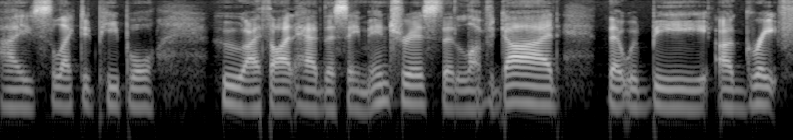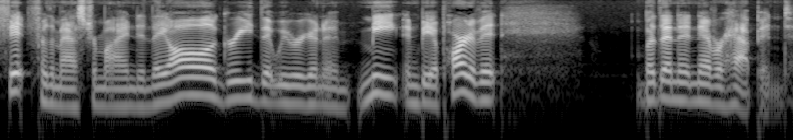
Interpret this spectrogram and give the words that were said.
I selected people who I thought had the same interests, that loved God, that would be a great fit for the mastermind. And they all agreed that we were going to meet and be a part of it. But then it never happened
